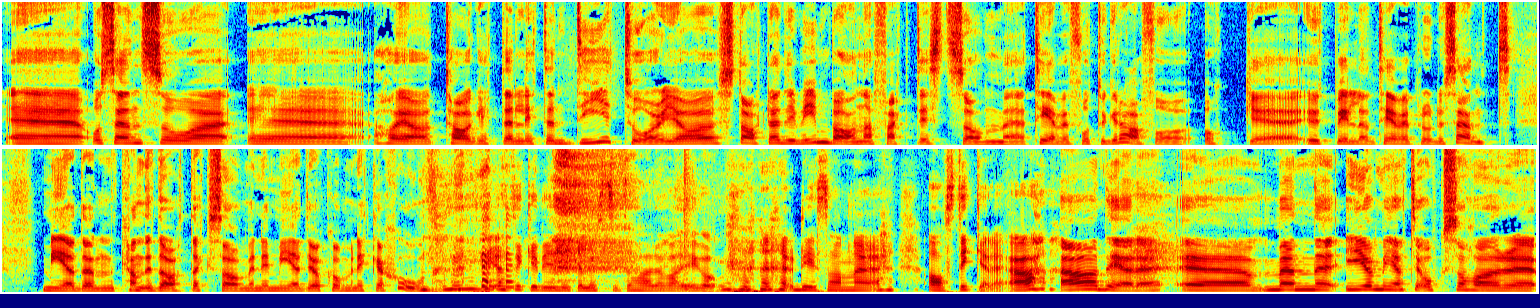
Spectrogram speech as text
Eh, och sen så eh, har jag tagit en liten detour. Jag startade min bana faktiskt som eh, tv-fotograf och, och eh, utbildad tv-producent med en kandidatexamen i media och kommunikation. Jag tycker det är lika lustigt att höra varje gång. Det är sån eh, avstickare. Ja. ja, det är det. Eh, men i och med att jag också har eh,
